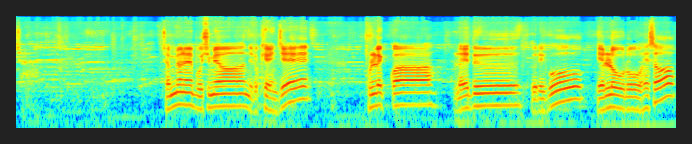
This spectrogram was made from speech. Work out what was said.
자, 전면에 보시면 이렇게 이제 블랙과 레드 그리고 옐로우로 해서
